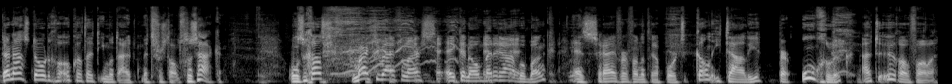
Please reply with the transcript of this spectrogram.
Daarnaast nodigen we ook altijd iemand uit met verstand van zaken. Onze gast, Maartje Wijfelaars, econoom bij de Rabobank... en schrijver van het rapport Kan Italië per ongeluk uit de euro vallen?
